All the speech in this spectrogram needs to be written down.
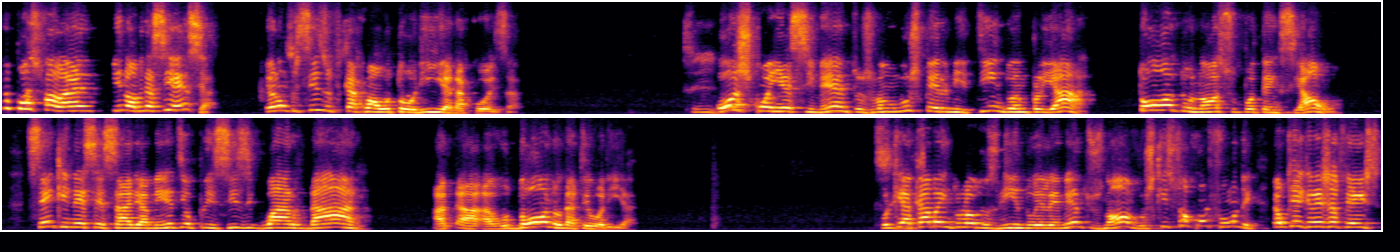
eu posso falar em nome da ciência. Eu não preciso ficar com a autoria da coisa. Sim. Os conhecimentos vão nos permitindo ampliar todo o nosso potencial, sem que necessariamente eu precise guardar a, a, o dono da teoria porque Sim. acaba introduzindo elementos novos que só confundem. É o que a igreja fez:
